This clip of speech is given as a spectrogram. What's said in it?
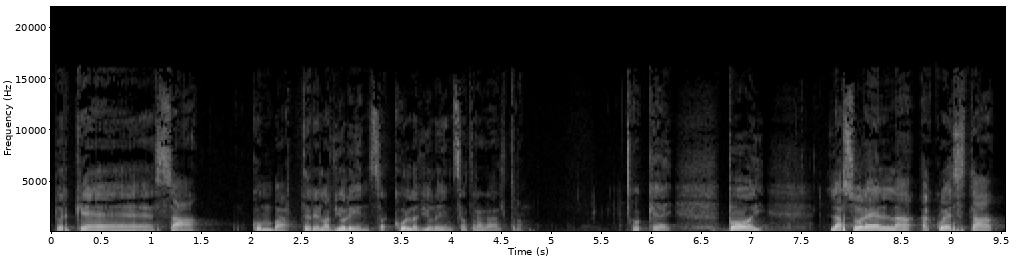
perché sa combattere la violenza con la violenza, tra l'altro. Ok, poi la sorella ha questa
